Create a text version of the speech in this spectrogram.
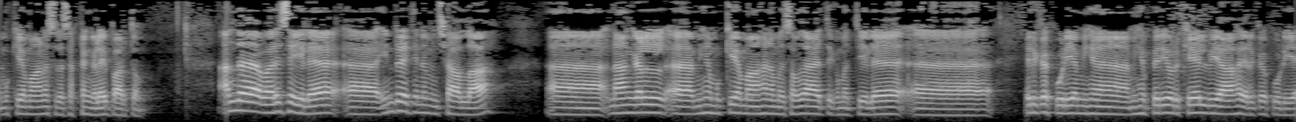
முக்கியமான சில சட்டங்களை பார்த்தோம். அந்த வரிசையில் இன்றைய தினம் இன்ஷா அல்லாஹ் நாங்கள் மிக முக்கியமாக நம்ம சமுதாயத்துக்கு மத்தியில் இருக்கக்கூடிய மிக மிகப்பெரிய ஒரு கேள்வியாக இருக்கக்கூடிய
